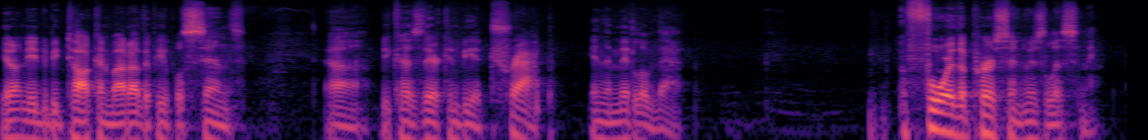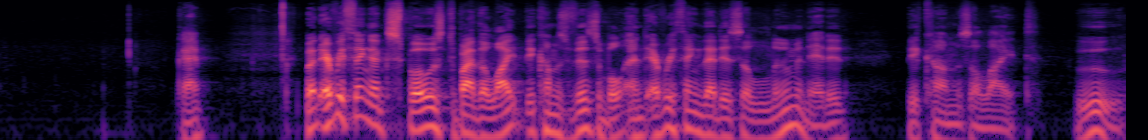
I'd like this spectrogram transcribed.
You don't need to be talking about other people's sins uh, because there can be a trap in the middle of that for the person who's listening. Okay? But everything exposed by the light becomes visible, and everything that is illuminated becomes a light. Ooh.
